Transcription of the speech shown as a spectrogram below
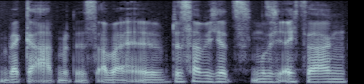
weggeatmet ist. Aber äh, das habe ich jetzt, muss ich echt sagen,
